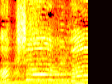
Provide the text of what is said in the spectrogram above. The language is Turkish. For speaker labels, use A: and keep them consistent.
A: akşam var.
